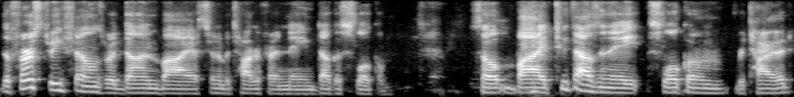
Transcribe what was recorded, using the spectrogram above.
the first three films were done by a cinematographer named Douglas Slocombe. So by 2008, Slocombe retired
